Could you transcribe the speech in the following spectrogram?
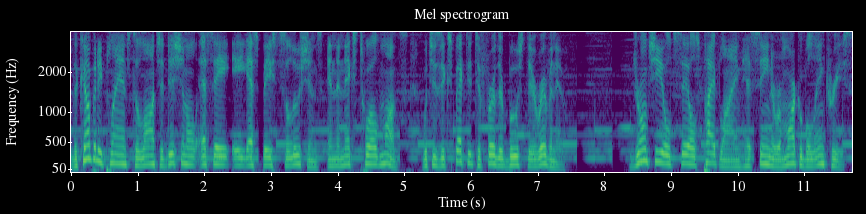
The company plans to launch additional SaaS-based solutions in the next 12 months, which is expected to further boost their revenue. Drone Shield sales pipeline has seen a remarkable increase,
